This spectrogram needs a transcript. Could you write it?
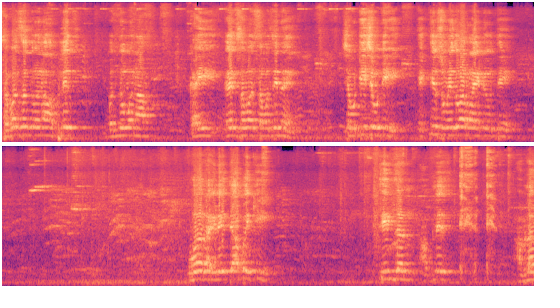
सभासद म्हणा आपलेच बंधू म्हणा काही गैरसमज समजले शेवटी शेवटी एकतीस उमेदवार राहिले होते. व राहिले त्यापैकी तीन जण आपले आपला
